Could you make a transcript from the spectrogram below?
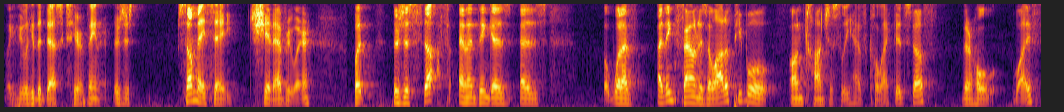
Like if you look at the desks here at Vayner, there's just some may say shit everywhere, but there's just stuff. And I think as as what I've I think found is a lot of people unconsciously have collected stuff their whole life.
